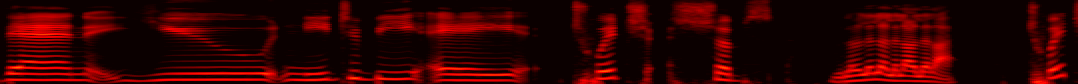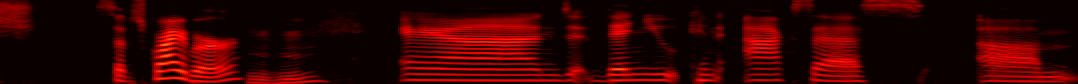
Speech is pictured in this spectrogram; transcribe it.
then you need to be a Twitch subs- la, la, la, la, la, Twitch subscriber, Mm-hmm. and then you can access. Um,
